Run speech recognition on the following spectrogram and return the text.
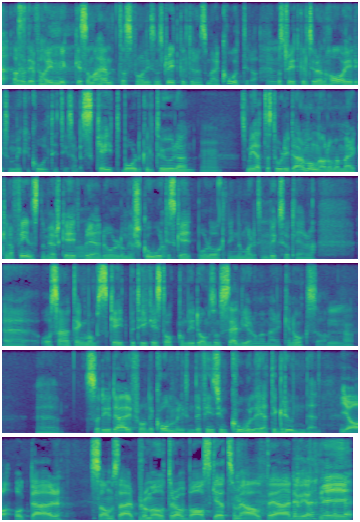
Alltså det har ju mycket som har hämtats från liksom streetkulturen som är coolt idag. Och streetkulturen har ju liksom mycket coolt i till exempel skateboardkulturen. Som är jättestor. Det är där många av de här märkena finns. De gör skatebrädor, de gör skor till skateboardåkning, de har liksom byxor och kläderna. Eh, och sen tänker man på skatebutiker i Stockholm, det är de som säljer de här märkena också. Eh, så det är därifrån det kommer. Liksom. Det finns ju en coolhet i grunden. Ja, och där som så här promoter av basket, som jag alltid är, det vet ni.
